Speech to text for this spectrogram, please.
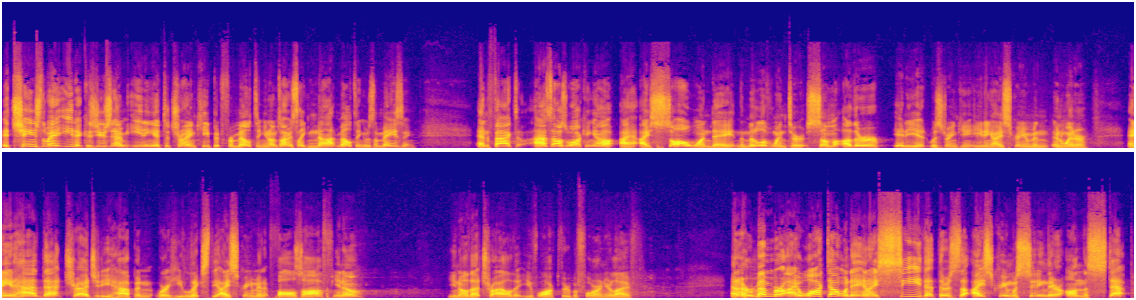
it changed the way I eat it, because usually I'm eating it to try and keep it from melting. You know what I'm talking? It's like not melting. It was amazing. In fact, as I was walking out, I, I, saw one day in the middle of winter some other idiot was drinking, eating ice cream in, in winter. And he had had that tragedy happen where he licks the ice cream and it falls off, you know? You know that trial that you've walked through before in your life? And I remember I walked out one day and I see that there's the ice cream was sitting there on the step,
